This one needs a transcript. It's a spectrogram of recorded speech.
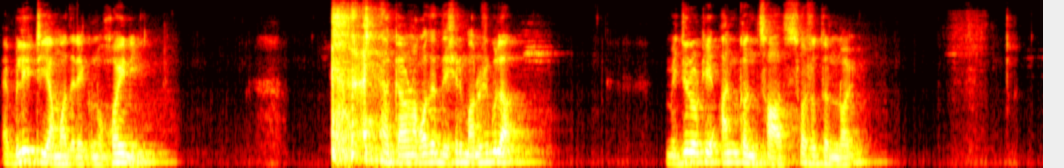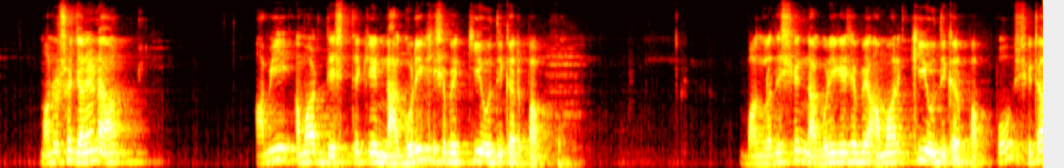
অ্যাবিলিটি আমাদের এখনও হয়নি। কারণ আমাদের দেশের মানুষগুলা মেজরিটি আনকনসাস সচেতন নয়। মানুষরা জানে না, আমি আমার দেশ থেকে নাগরিক হিসেবে কি অধিকার প্রাপ্য? বাংলাদেশের নাগরিক হিসেবে আমার কি অধিকার প্রাপ্য সেটা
